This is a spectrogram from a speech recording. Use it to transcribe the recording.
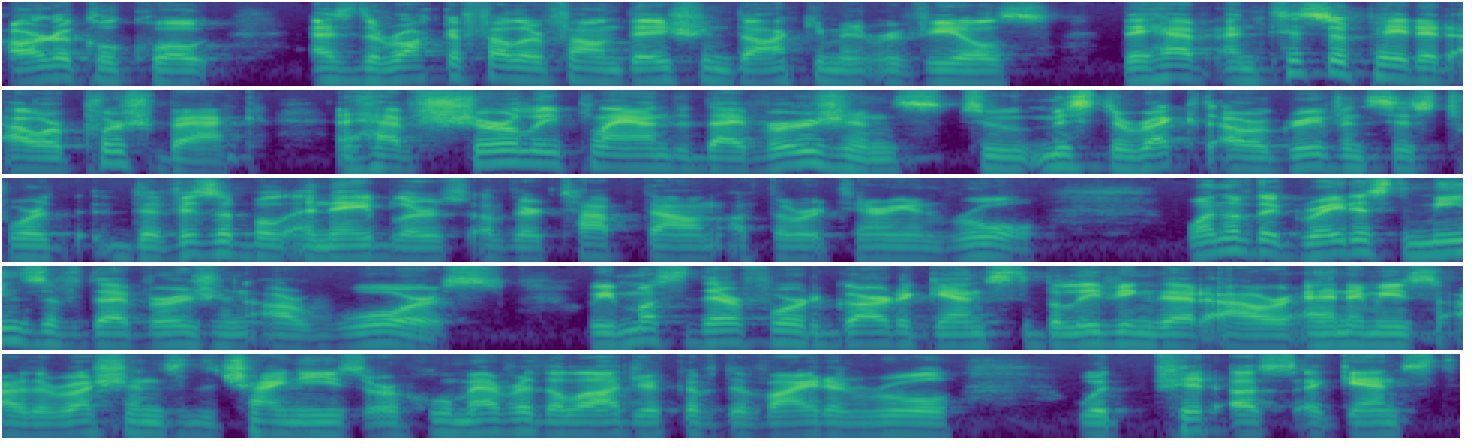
article quote as the rockefeller foundation document reveals they have anticipated our pushback and have surely planned diversions to misdirect our grievances toward the visible enablers of their top down authoritarian rule one of the greatest means of diversion are wars we must therefore guard against believing that our enemies are the Russians, the Chinese, or whomever the logic of divide and rule would pit us against.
